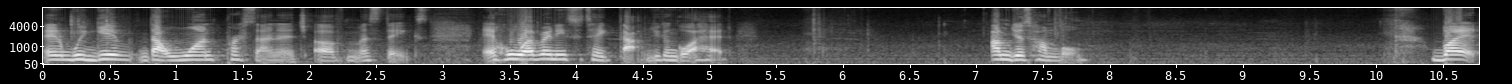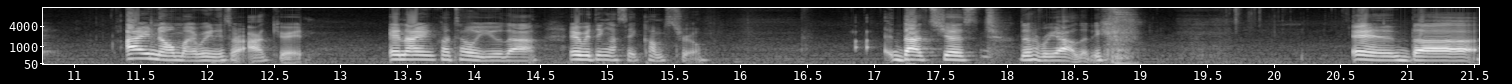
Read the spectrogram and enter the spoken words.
And we give that one percentage of mistakes. And whoever needs to take that, you can go ahead. I'm just humble. But I know my readings are accurate. And I can tell you that everything I say comes true. That's just the reality. and uh,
